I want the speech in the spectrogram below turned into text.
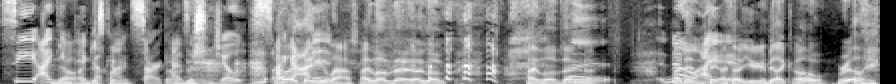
See, I can no, pick up kidding. on sarcasm and jokes. I, I like that it. you laugh. I love that. I love. I love that. Uh, no, I, think, I, I thought you were gonna be like, oh, really?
